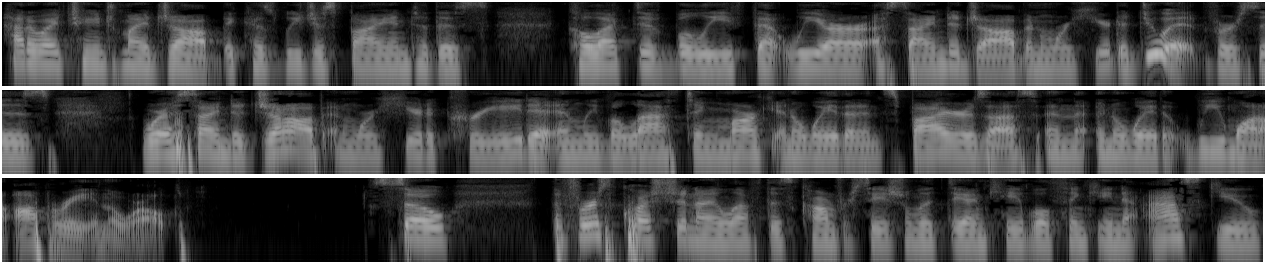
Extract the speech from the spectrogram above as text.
How do I change my job? Because we just buy into this collective belief that we are assigned a job and we're here to do it versus we're assigned a job and we're here to create it and leave a lasting mark in a way that inspires us and in a way that we want to operate in the world. So the first question I left this conversation with Dan Cable thinking to ask you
